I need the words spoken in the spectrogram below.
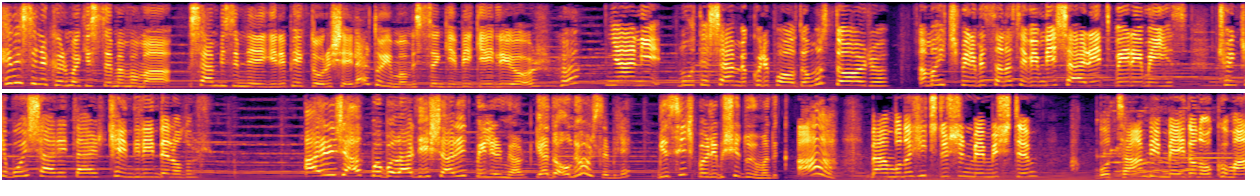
hevesini kırmak istemem ama sen bizimle ilgili pek doğru şeyler duymamışsın gibi geliyor. Ha? Yani muhteşem bir kulüp olduğumuz doğru. Ama hiçbirimiz sana sevimli işaret veremeyiz. Çünkü bu işaretler kendiliğinden olur. Ayrıca akbabalarda işaret belirmiyor. Ya da oluyorsa bile biz hiç böyle bir şey duymadık. Aa, ben bunu hiç düşünmemiştim. Bu tam bir meydan okuma.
